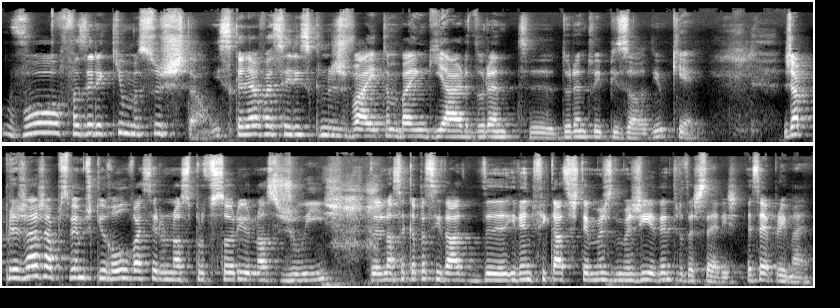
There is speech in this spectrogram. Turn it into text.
vou fazer aqui uma sugestão, e se calhar vai ser isso que nos vai também guiar durante, durante o episódio, que é Já, para já já percebemos que o Raul vai ser o nosso professor e o nosso juiz da nossa capacidade de identificar sistemas de magia dentro das séries. Essa é a primeira.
